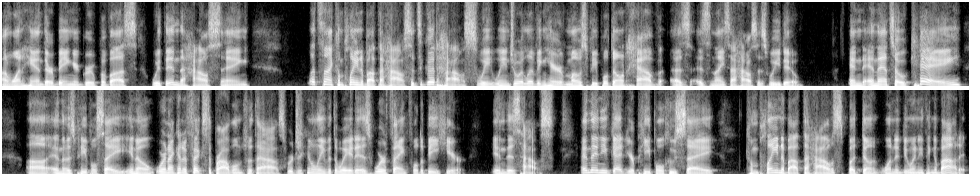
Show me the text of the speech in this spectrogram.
on one hand, there being a group of us within the house saying, let's not complain about the house. It's a good house. We, we enjoy living here. Most people don't have as, as nice a house as we do. And, and that's okay. Uh, and those people say, you know, we're not going to fix the problems with the house. We're just going to leave it the way it is. We're thankful to be here in this house. And then you've got your people who say, complain about the house, but don't want to do anything about it.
